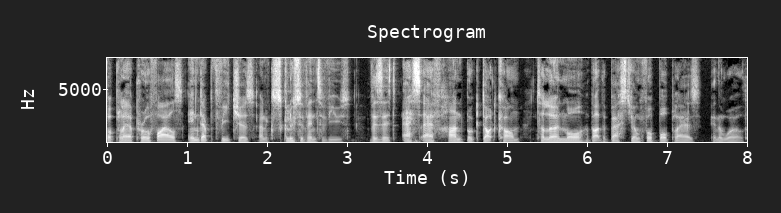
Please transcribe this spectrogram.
For player profiles, in depth features, and exclusive interviews, visit sfhandbook.com to learn more about the best young football players in the world.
